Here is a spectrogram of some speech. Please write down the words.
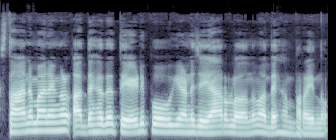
സ്ഥാനമാനങ്ങൾ അദ്ദേഹത്തെ തേടി പോവുകയാണ് ചെയ്യാറുള്ളതെന്നും അദ്ദേഹം പറയുന്നു.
